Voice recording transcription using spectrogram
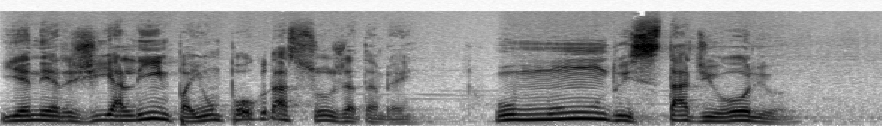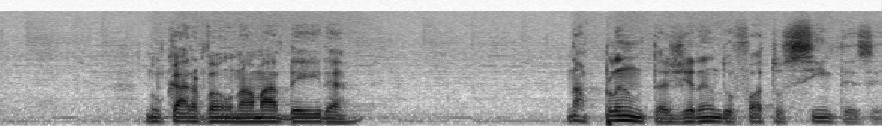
E energia limpa e um pouco da suja também. O mundo está de olho no carvão, na madeira, na planta gerando fotossíntese,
